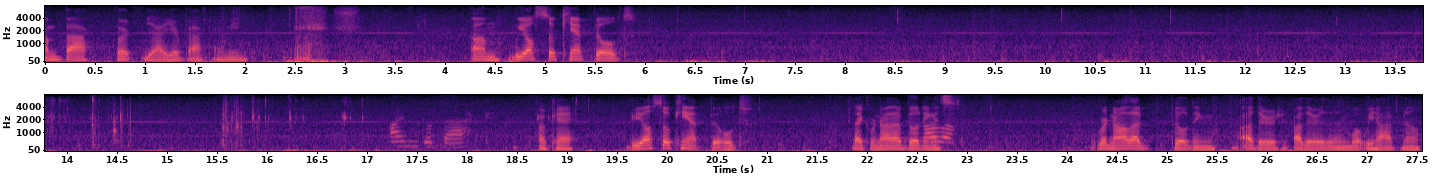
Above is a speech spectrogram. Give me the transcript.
I'm back, but yeah, you're back, I mean. um, we also can't build. I'm the back. Okay. We also can't build. Like we're not allowed building Not we're not allowed building other other than what we have now.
